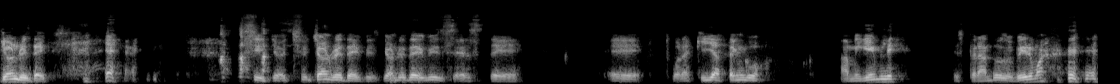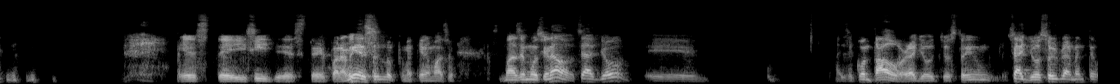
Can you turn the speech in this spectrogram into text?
John Reed Davis. sí, John Reed Davis. John Reed Davis, este, eh, por aquí ya tengo a mi Gimli esperando su firma. Este, y sí, este, para mí eso es lo que me tiene más, más emocionado. O sea, yo, eh, les he contado, ¿verdad? Yo, yo estoy, o sea, yo soy realmente,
